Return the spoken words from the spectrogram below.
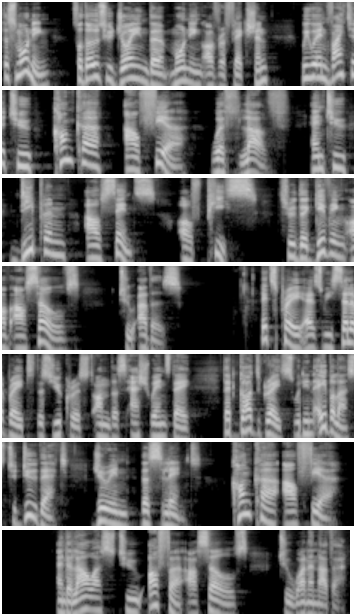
This morning, for those who joined the morning of reflection, we were invited to conquer our fear with love and to deepen our sense of peace through the giving of ourselves to others. Let's pray as we celebrate this Eucharist on this Ash Wednesday that God's grace would enable us to do that during this Lent. Conquer our fear and allow us to offer ourselves to one another.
